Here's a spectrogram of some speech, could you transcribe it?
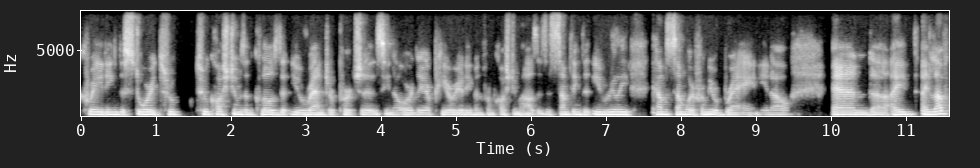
creating the story through through costumes and clothes that you rent or purchase you know or they are period even from costume houses it's something that you really comes somewhere from your brain you know and uh, i i love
